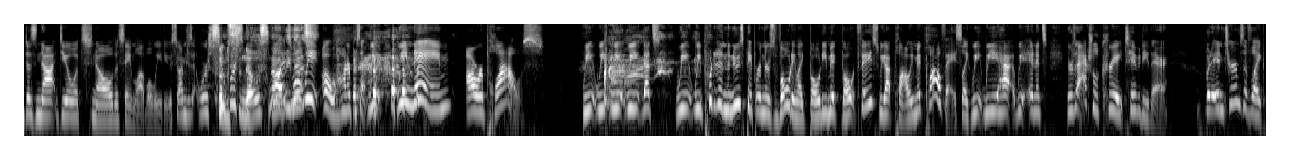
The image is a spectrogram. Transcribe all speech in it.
does not deal with snow the same level we do. So I'm just we're Some super snow spo- Well, it's what we oh 100 percent we we name our plows. We, we, we, we that's we we put it in the newspaper and there's voting like Boaty McBoatface. We got Plowy McPlowface. Like we we have we and it's there's actual creativity there. But in terms of like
